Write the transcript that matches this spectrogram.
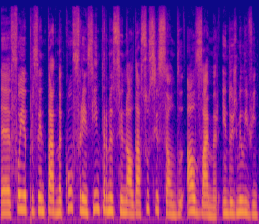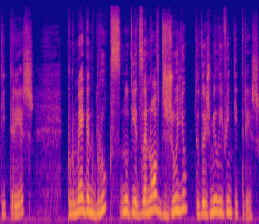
Uh, foi apresentado na Conferência Internacional da Associação de Alzheimer em 2023 por Megan Brooks no dia 19 de julho de 2023.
